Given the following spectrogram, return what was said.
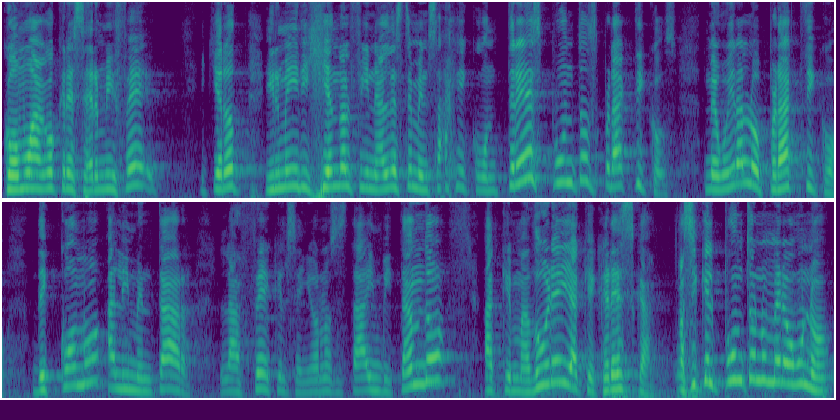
¿cómo hago crecer mi fe? Y quiero irme dirigiendo al final de este mensaje con tres puntos prácticos. Me voy a ir a lo práctico de cómo alimentar la fe que el Señor nos está invitando a que madure y a que crezca. Así que el punto número uno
